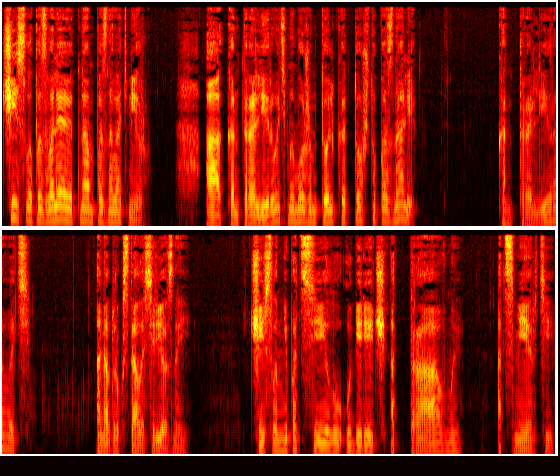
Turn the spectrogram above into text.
Числа позволяют нам познавать мир а контролировать мы можем только то, что познали. Контролировать? Она вдруг стала серьезной. Числам не под силу уберечь от травмы, от смерти.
